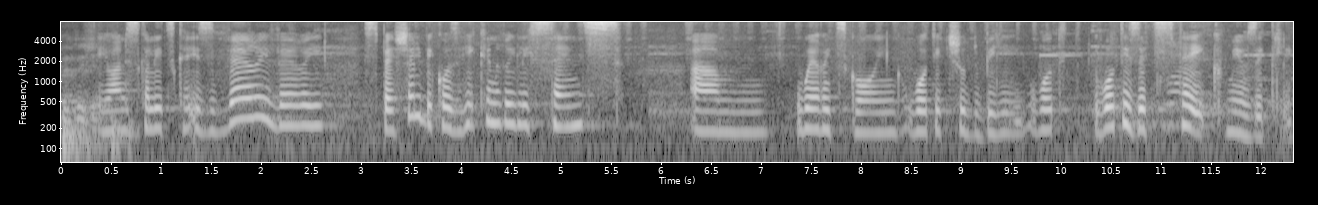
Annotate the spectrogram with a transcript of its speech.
Patrizia. Johannes is very, very special because he can really sense um, where it's going, what it should be, what, what is at stake musically.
